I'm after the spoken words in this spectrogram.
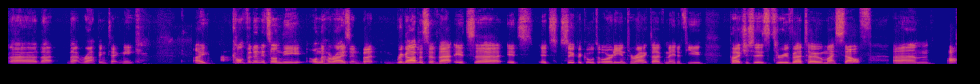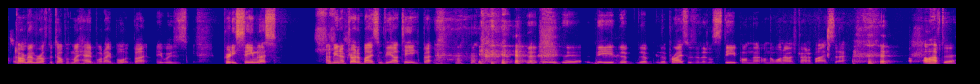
uh, that that wrapping technique. I confident it's on the on the horizon, but regardless of that, it's uh, it's it's super cool to already interact. I've made a few purchases through Verto myself. Um, awesome. Can't remember off the top of my head what I bought, but it was pretty seamless. I mean, I've tried to buy some VRT, but the, the, the, the, the, price was a little steep on the on the one I was trying to buy. So I'll have to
